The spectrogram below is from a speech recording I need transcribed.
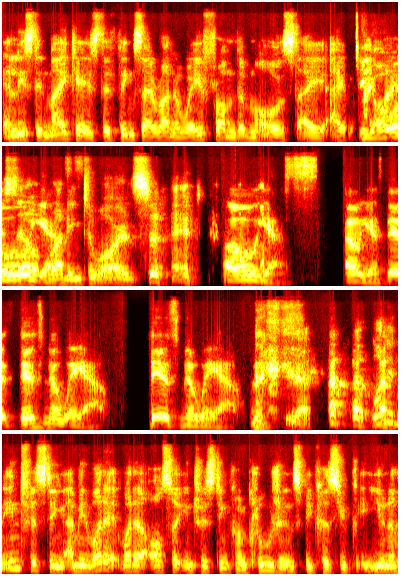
at least in my case, the things I run away from the most, I, I find oh, myself yes. running towards. oh, yes. Oh, yes. There's, there's no way out there's no way out. yeah. But what an interesting, I mean, what a, what are also interesting conclusions because you you know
